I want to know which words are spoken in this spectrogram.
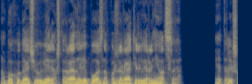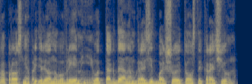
Но бог удачи уверен, что рано или поздно пожиратель вернется. Это лишь вопрос неопределенного времени, и вот тогда нам грозит большой толстый карачун.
